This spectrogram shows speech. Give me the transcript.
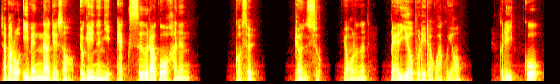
자, 바로 이 맥락에서 여기 있는 이 x라고 하는 것을 변수, 영어로는 variable이라고 하고요 그리고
